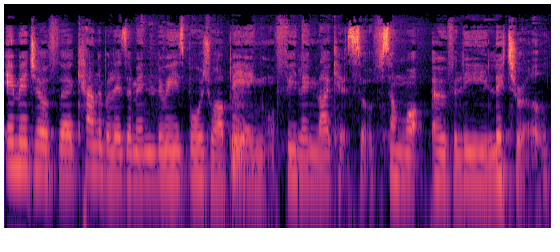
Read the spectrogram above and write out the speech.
image of the cannibalism in Louise Bourgeois hmm. being mm. or feeling like it's sort of somewhat overly literal.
